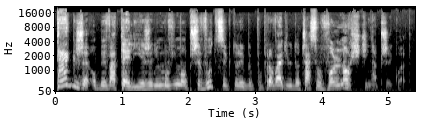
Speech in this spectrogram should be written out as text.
także obywateli, jeżeli mówimy o przywódcy, który by poprowadził do czasów wolności na przykład.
